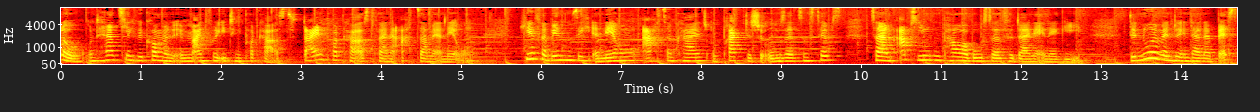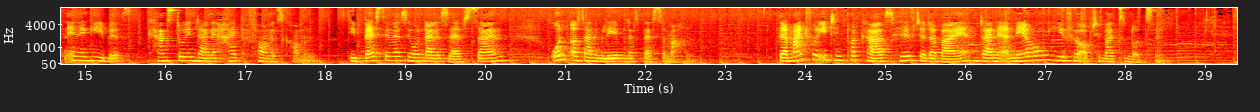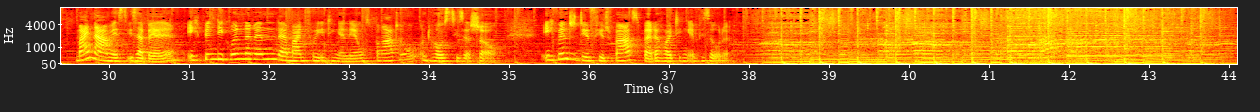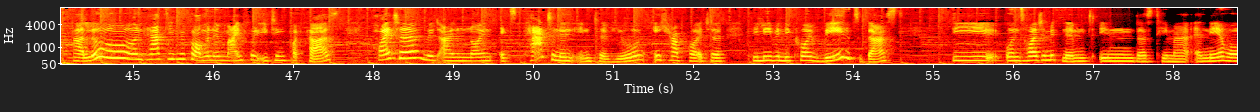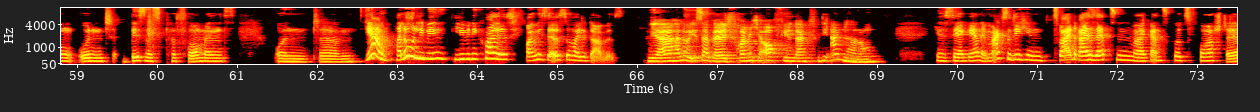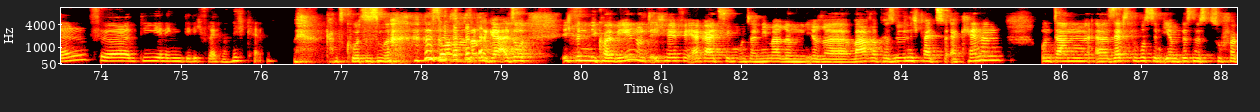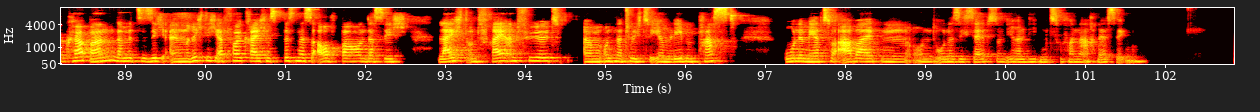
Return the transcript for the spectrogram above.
Hallo und herzlich willkommen im Mindful Eating Podcast, dein Podcast für eine achtsame Ernährung. Hier verbinden sich Ernährung, Achtsamkeit und praktische Umsetzungstipps zu einem absoluten Powerbooster für deine Energie. Denn nur wenn du in deiner besten Energie bist, kannst du in deine High Performance kommen, die beste Version deines Selbst sein und aus deinem Leben das Beste machen. Der Mindful Eating Podcast hilft dir dabei, deine Ernährung hierfür optimal zu nutzen. Mein Name ist Isabel. Ich bin die Gründerin der Mindful Eating Ernährungsberatung und Host dieser Show. Ich wünsche dir viel Spaß bei der heutigen Episode. Hallo und herzlich willkommen im Mindful Eating Podcast. Heute mit einem neuen Expertinnen-Interview. Ich habe heute die liebe Nicole Wehn zu Gast die uns heute mitnimmt in das Thema Ernährung und Business Performance. Und ähm, ja, hallo, liebe, liebe Nicole, ich freue mich sehr, dass du heute da bist. Ja, hallo Isabel, ich freue mich auch. Vielen Dank für die Einladung. Ja, sehr gerne. Magst du dich in zwei, drei Sätzen mal ganz kurz vorstellen für diejenigen, die dich vielleicht noch nicht kennen? Ganz kurz ist immer, ist immer so Sache. Gell? Also ich bin Nicole Wehn und ich helfe ehrgeizigen Unternehmerinnen, ihre wahre Persönlichkeit zu erkennen und dann äh, selbstbewusst in ihrem Business zu verkörpern, damit sie sich ein richtig erfolgreiches Business aufbauen, das sich leicht und frei anfühlt ähm, und natürlich zu ihrem Leben passt, ohne mehr zu arbeiten und ohne sich selbst und ihre Lieben zu vernachlässigen.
